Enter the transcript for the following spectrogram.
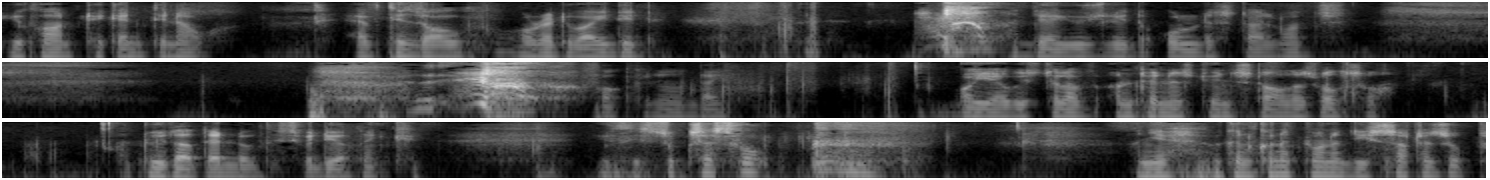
you can't take anything out. Everything's all already wired in. And they're usually the older style ones. Fucking hell die oh yeah we still have antennas to install as well so I'll do that at the end of this video I think if it's successful and yeah we can connect one of these SATAs up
